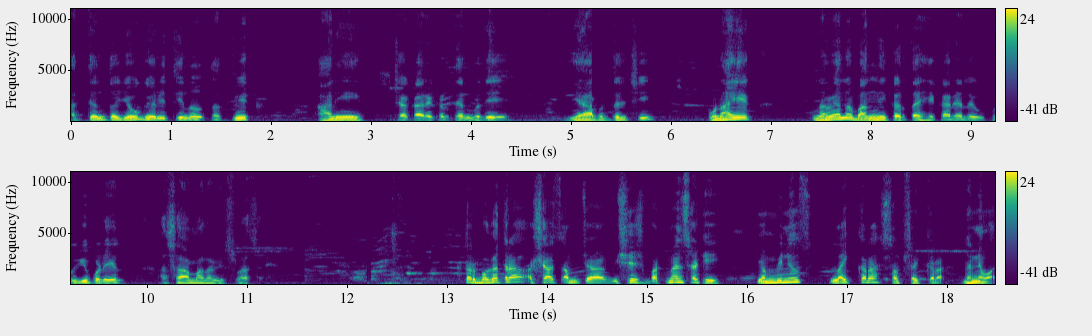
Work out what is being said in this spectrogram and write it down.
अत्यंत योग्य रीतीनं तात्विक आणि च्या कार्यकर्त्यांमध्ये याबद्दलची पुन्हा एक नव्यानं बांधणी करता हे कार्यालय उपयोगी पडेल असा आम्हाला विश्वास आहे. तर बघत राहा अशाच आमच्या विशेष बातम्यांसाठी एम बी न्यूज लाईक करा सबस्क्राईब करा. धन्यवाद.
